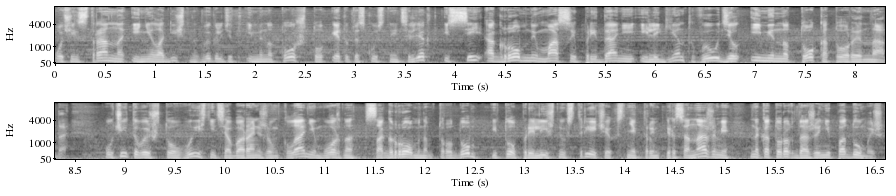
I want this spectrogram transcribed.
очень странно и нелогично выглядит именно то, что этот искусственный интеллект из всей огромной массы преданий и легенд выудил именно то, которое надо. Учитывая, что выяснить об оранжевом клане можно с огромным трудом и то при личных встречах с некоторыми персонажами, на которых даже не подумаешь.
